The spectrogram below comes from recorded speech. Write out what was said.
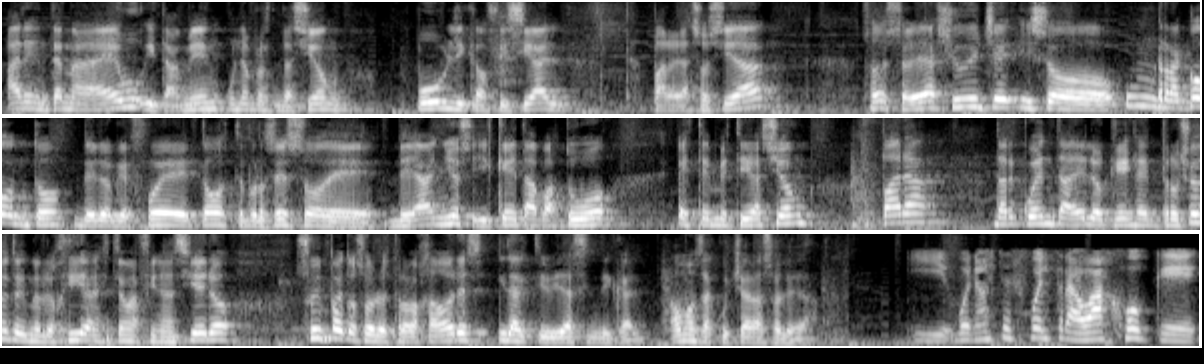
a la interna de la EBU y también una presentación pública oficial para la sociedad. Soledad Yudiche hizo un raconto de lo que fue todo este proceso de, años y qué etapas tuvo esta investigación para dar cuenta de lo que es la introducción de tecnología en el sistema financiero, su impacto sobre los trabajadores y la actividad sindical. Vamos a escuchar a Soledad. Y bueno, este fue el trabajo que,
